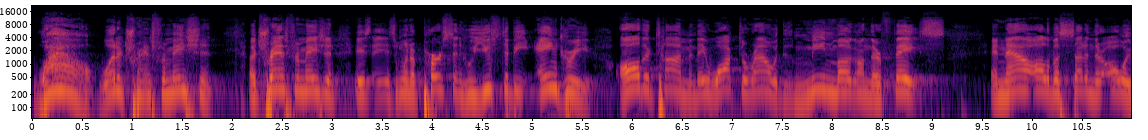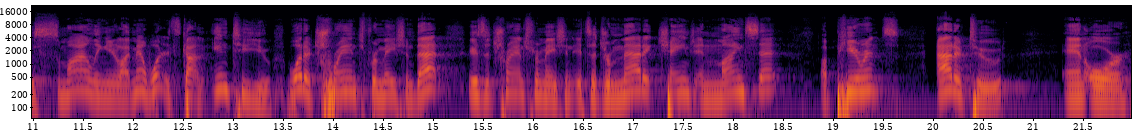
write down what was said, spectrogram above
wow, what a transformation. A transformation is, is when a person who used to be angry all the time and they walked around with this mean mug on their face. And now all of a sudden they're always smiling. And you're like, man, what has gotten into you? What a transformation. That is a transformation. It's a dramatic change in mindset, appearance, attitude, and or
